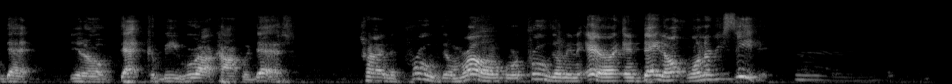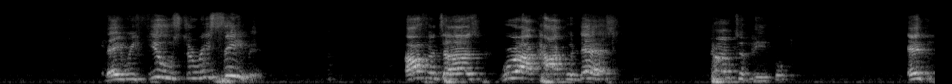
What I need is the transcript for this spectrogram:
that, you know, that could be Ruach HaKodesh trying to prove them wrong or prove them in error, and they don't want to receive it. Mhm. They refuse to receive it. Oftentimes, Ruach HaKodesh come to people and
